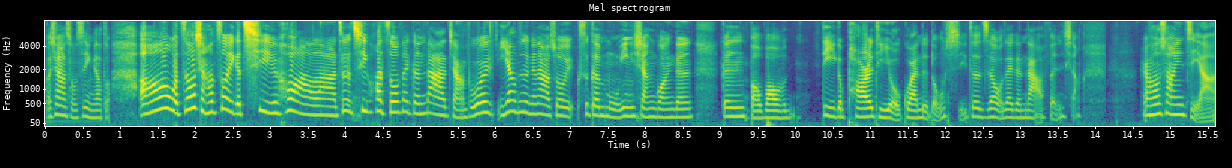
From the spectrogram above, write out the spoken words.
我现在有什么事情要做？哦，我之后想要做一个企划啦。这个企划之后再跟大家讲。不过一样就是跟大家说，是跟母婴相关，跟跟宝宝第一个 party 有关的东西。这之后我再跟大家分享。然后上一集啊，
